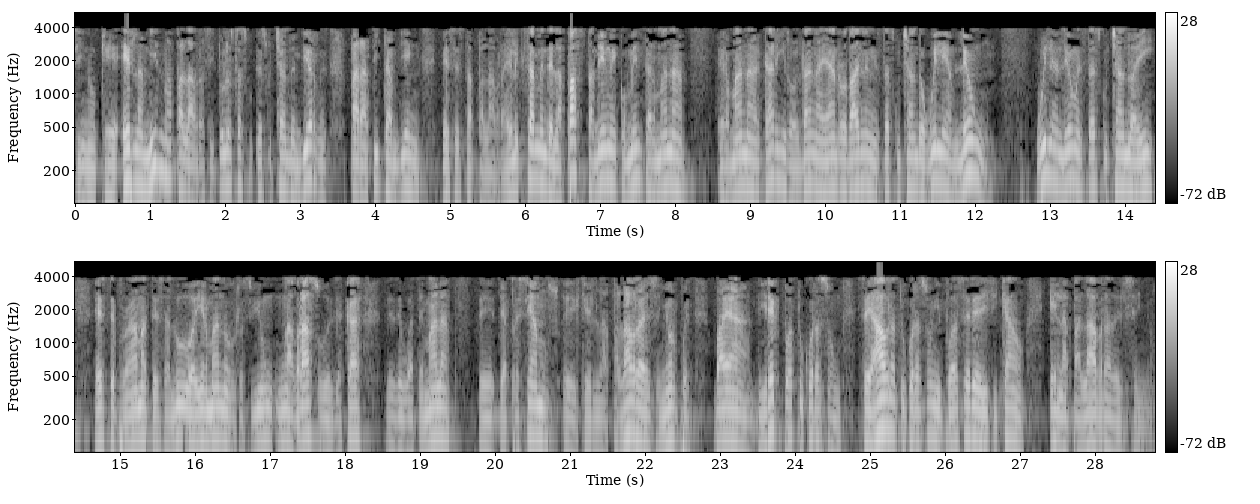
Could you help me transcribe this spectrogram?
sino que es la misma palabra. Si tú lo estás escuchando en viernes, para ti también es esta palabra. El examen de la paz también me comenta hermana hermana Cari Roldán allá en Rhode Island está escuchando William León. William León está escuchando ahí este programa. Te saludo ahí, hermano. Recibí un abrazo desde acá, desde Guatemala te, apreciamos eh, que la palabra del Señor pues vaya directo a tu corazón, se abra tu corazón y pueda ser edificado en la palabra del Señor.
